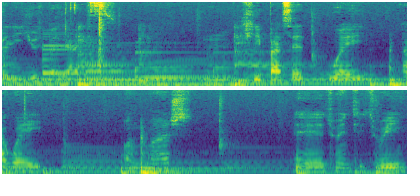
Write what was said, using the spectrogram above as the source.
religious beliefs. Mm, he passed way away uh, 23,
